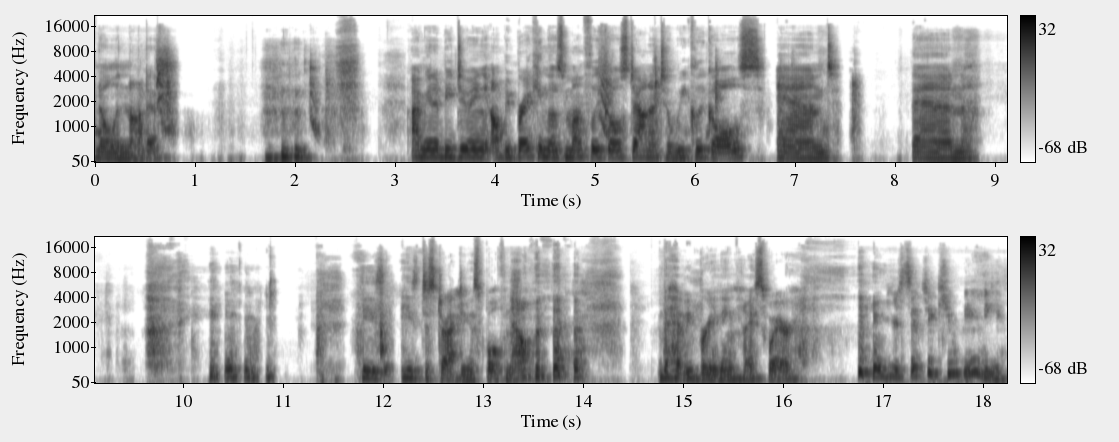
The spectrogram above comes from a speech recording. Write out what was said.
Nolan nodded. I'm going to be doing, I'll be breaking those monthly goals down into weekly goals and then he's he's distracting us both now. the heavy breathing, I swear. You're such a cute baby.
